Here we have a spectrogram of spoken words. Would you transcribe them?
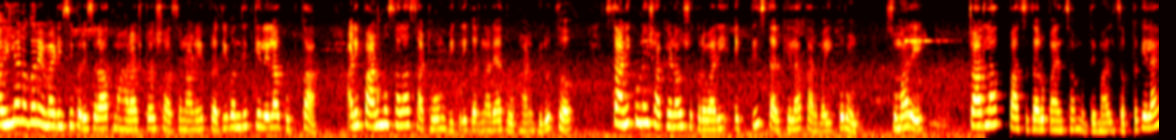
अहिल्यानगर एमआयडीसी परिसरात महाराष्ट्र शासनाने प्रतिबंधित केलेला गुटखा आणि पान मसाला साठवून विक्री करणाऱ्या दोघांविरुद्ध स्थानिक गुन्हे शाखेनं शुक्रवारी एकतीस तारखेला कारवाई करून सुमारे चार लाख पाच हजार रुपयांचा मुद्देमाल जप्त केलाय.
